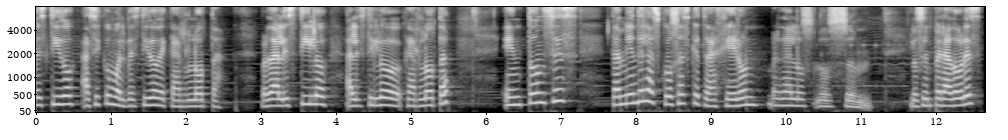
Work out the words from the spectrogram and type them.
vestido así como el vestido de Carlota, ¿verdad? Al estilo, al estilo Carlota. Entonces, también de las cosas que trajeron, ¿verdad? Los, los, um, emperadores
